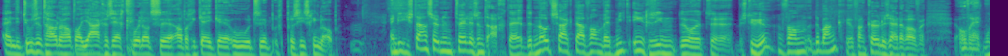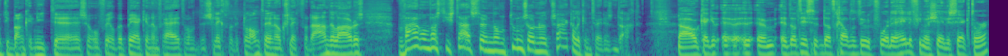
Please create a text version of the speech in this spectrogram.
En die toezichthouder had al ja gezegd... voordat ze hadden gekeken hoe het precies ging lopen. En die staatssteun in 2008. Hè. De noodzaak daarvan werd niet ingezien door het uh, bestuur van de bank. Van Keulen zei daarover... de overheid moet die banken niet uh, zoveel beperken in vrijheid... want het is slecht voor de klanten en ook slecht voor de aandeelhouders. Waarom was die staatssteun dan toen zo noodzakelijk in 2008? Nou, kijk, uh, dat, is, dat geldt natuurlijk voor de hele financiële sector...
